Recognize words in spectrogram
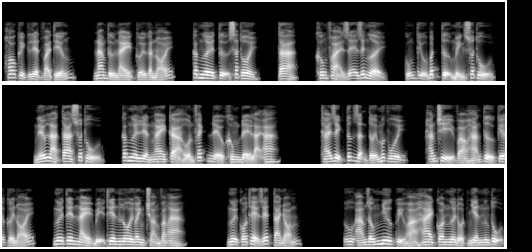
Ho kịch liệt vài tiếng, nam tử này cười gần nói, các ngươi tự sát thôi, ta, không phải dễ giết người, cũng tiểu bất tự mình xuất thủ. Nếu là ta xuất thủ, các ngươi liền ngay cả hồn phách đều không để lại a. Thái dịch tức giận tới mức vui, hắn chỉ vào hán tử kia cười nói, ngươi tên này bị thiên lôi hoanh choáng văng a. À? Ngươi có thể giết ta nhóm u ám giống như quỷ hỏa hai con ngươi đột nhiên ngưng tụ,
